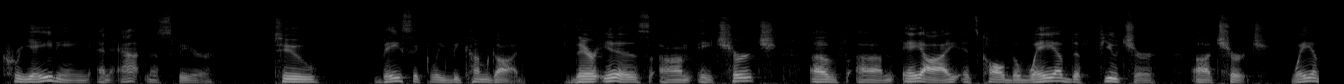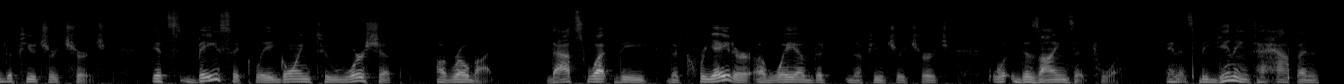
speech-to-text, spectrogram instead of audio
creating an atmosphere to basically become God. There is um, a church of um, AI, it's called the Way of the Future uh, Church. Way of the Future Church. It's basically going to worship a robot. That's what the, the creator of Way of the, the Future Church designs it for. And it's beginning to happen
